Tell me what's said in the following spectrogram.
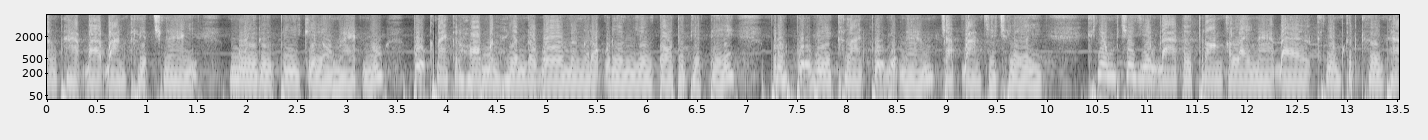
ដឹងថាបើបានឃ្លាតឆ្ងាយ1ឬ2គីឡូម៉ែត្រនោះពួកខ្មែរក្រហមមិនហ៊ានរវល់នឹងរករឿងយើងតទៅទៀតទេព្រោះពួកវាខ្លាចពួកវៀតណាមចាប់បានជាឆ្លើយ ខ្ញុំព្យាយាមដើរទៅត្រង់កន្លែងណាដែលខ្ញុំគិតឃើញថា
